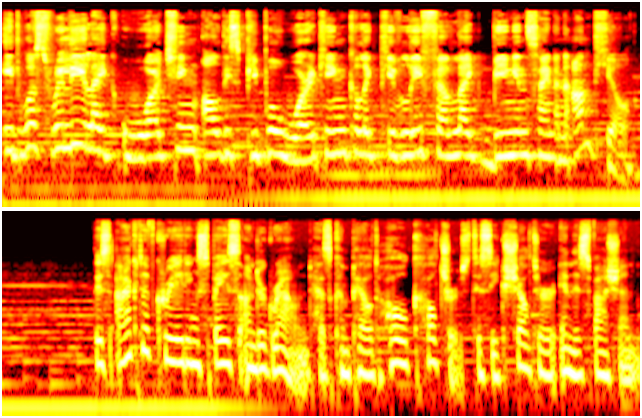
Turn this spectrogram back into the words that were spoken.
it was really like watching all these people working collectively felt like being inside an anthill. This act of creating space underground has compelled whole cultures to seek shelter in this fashion.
